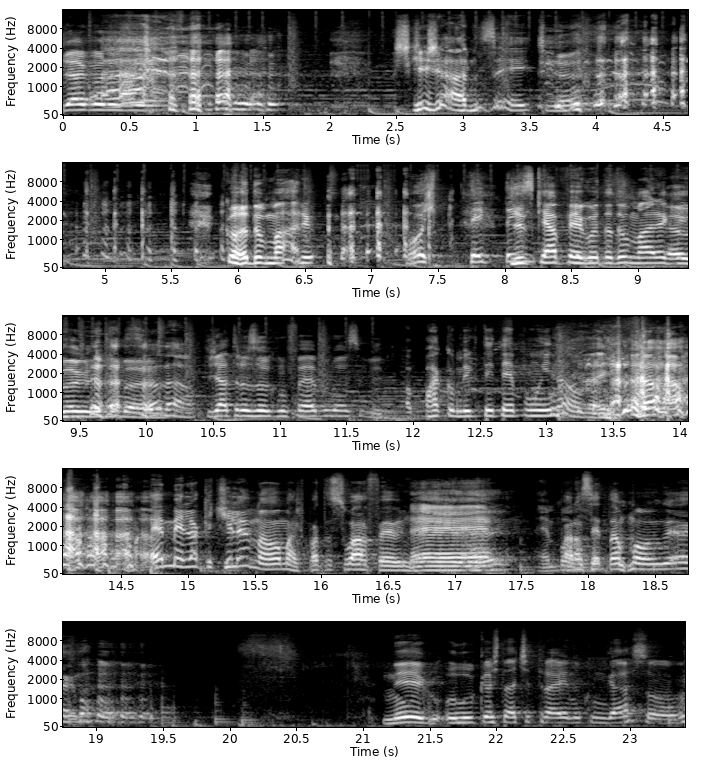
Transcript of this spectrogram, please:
já aconteceu. Acho que já, não sei. Quando o Mário Oxe, tem, tem, disse que é a pergunta do Mário aqui. É a pergunta do Mário. Internacional. Já transou com febre, nosso vídeo? Rapaz, comigo tem tempo ruim não, velho. É melhor que Tilenol, mas pra suar a febre. né? É, é bom. Paracetamol. É... Nego, o Lucas tá te traindo com garçom.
